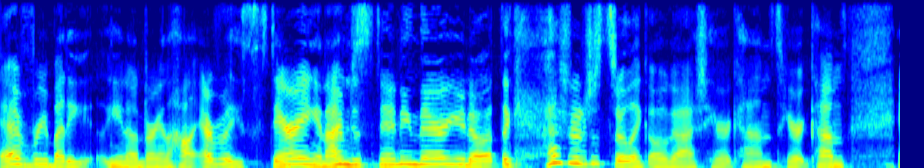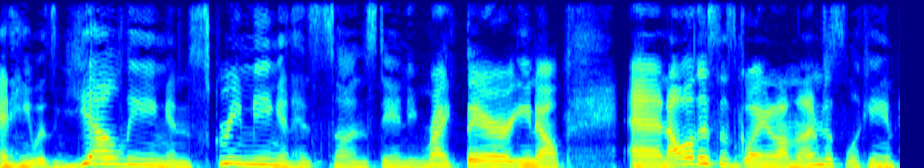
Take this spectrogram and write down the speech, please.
everybody, you know, during the holiday, everybody's staring and I'm just standing there, you know, at the cash register, like, oh gosh, here it comes, here it comes. And he was yelling and screaming and his son standing right there, you know. And all this is going on, and I'm just looking.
